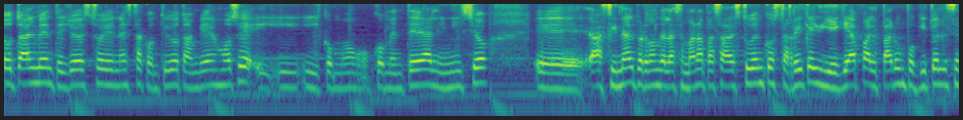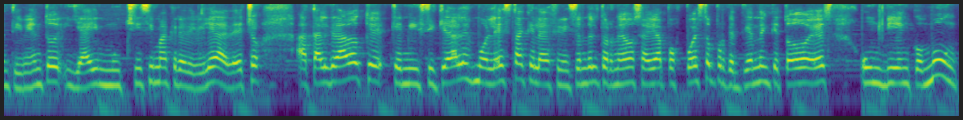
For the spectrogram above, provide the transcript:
Totalmente, yo estoy en esta contigo también, José, y, como comenté al inicio, eh, al final, perdón, de la semana pasada estuve en Costa Rica y llegué a palpar un poquito el sentimiento y hay muchísima credibilidad. De hecho, a tal grado que, ni siquiera les molesta que la definición del torneo se haya pospuesto porque entienden que todo es un bien común.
